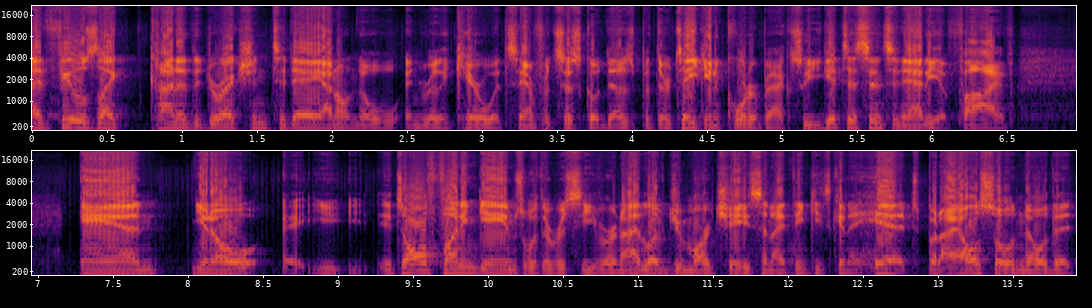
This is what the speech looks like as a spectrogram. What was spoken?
it feels like kind of the direction today. I don't know and really care what San Francisco does, but they're taking a quarterback. So you get to Cincinnati at five, and you know eh, it's all fun and games with a receiver. And I love Ja'Marr Chase, and I think he's going to hit. But I also know that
